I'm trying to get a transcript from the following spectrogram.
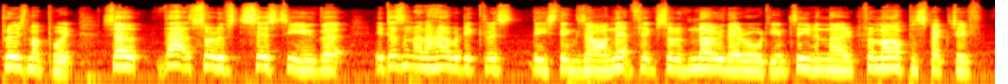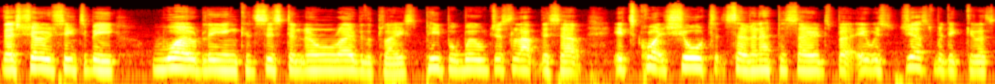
Proves my point. So that sort of says to you that it doesn't matter how ridiculous these things are. Netflix sort of know their audience, even though from our perspective, their shows seem to be wildly inconsistent and all over the place. People will just lap this up. It's quite short at seven episodes, but it was just ridiculous.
